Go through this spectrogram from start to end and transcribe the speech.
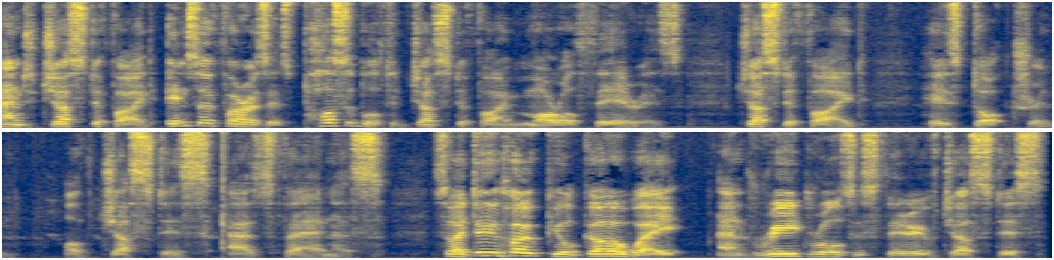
and justified, insofar as it's possible to justify moral theories, justified his doctrine of justice as fairness. So I do hope you'll go away and read Rawls's theory of justice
